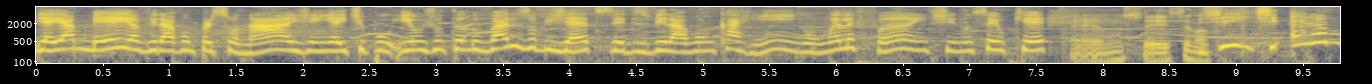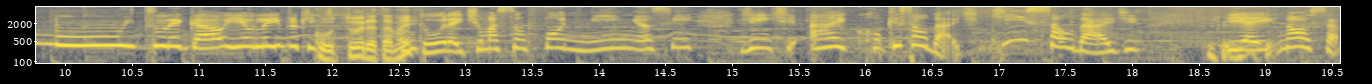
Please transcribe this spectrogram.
E aí a meia virava um personagem, e aí, tipo, iam juntando vários objetos e eles viravam um carrinho, um elefante, não sei o quê. É, eu não sei se não. Gente, era muito legal. E eu lembro que Cultura também? cultura e tinha uma sanfoninha assim. Gente, ai, que saudade. Que saudade. E aí, nossa,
